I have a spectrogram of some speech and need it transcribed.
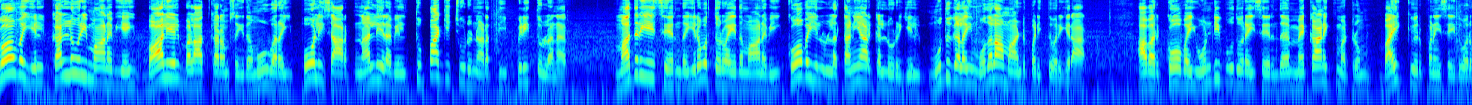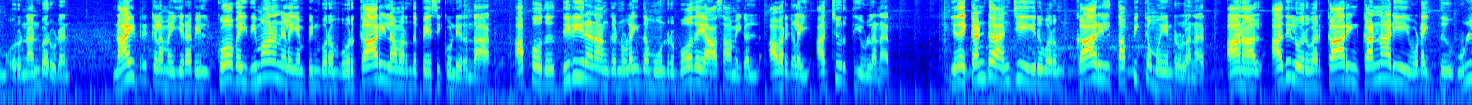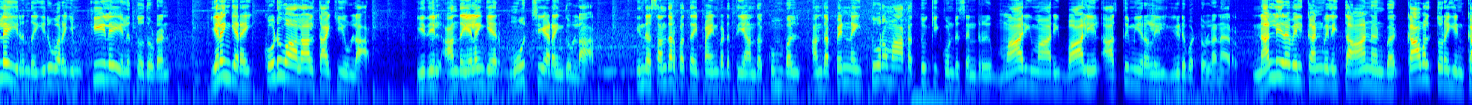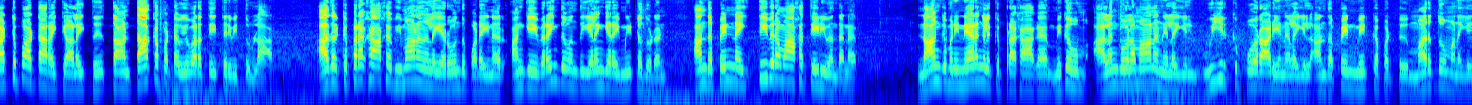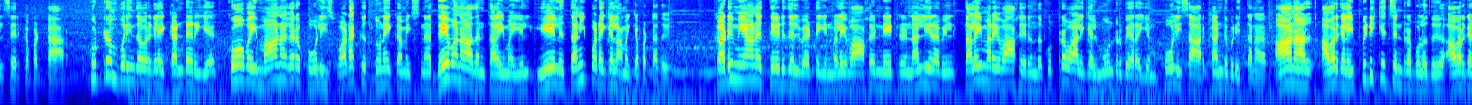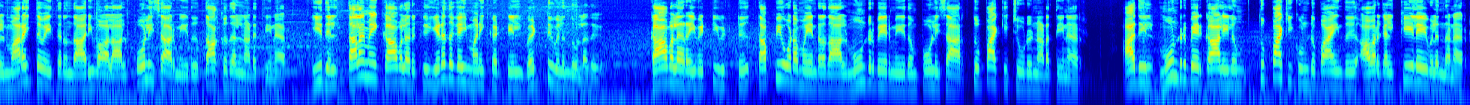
கோவையில் கல்லூரி மாணவியை பாலியல் பலாத்காரம் செய்த மூவரை போலீசார் நள்ளிரவில் துப்பாக்கிச்சூடு நடத்தி பிடித்துள்ளனர். மதுரையைச் சேர்ந்த இருபத்தொரு வயது மாணவி கோவையில் உள்ள தனியார் கல்லூரியில் முதுகலை முதலாம் ஆண்டு படித்து வருகிறார். அவர் கோவை ஒண்டிபுதூரை சேர்ந்த மெக்கானிக் மற்றும் பைக் விற்பனை செய்து வரும் ஒரு நண்பருடன் ஞாயிற்றுக்கிழமை இரவில் கோவை விமான நிலையம் பின்புறம் ஒரு காரில் அமர்ந்து பேசிக் கொண்டிருந்தார். அப்போது திடீரென அங்கு நுழைந்த மூன்று போதை ஆசாமிகள் அவர்களை அச்சுறுத்தியுள்ளனர். இதை கண்டு அஞ்சிய இருவரும் காரில் தப்பிக்க முயன்றுள்ளனர். ஆனால் அதில் ஒருவர் காரின் கண்ணாடியை உடைத்து உள்ளே இருந்த இருவரையும் கீழே இழுத்ததுடன் இளைஞரை கொடுவாளால் தாக்கியுள்ளார். இதில் அந்த இளைஞர் மூர்ச்சியடைந்துள்ளார். இந்த சந்தர்ப்பத்தை பயன்படுத்திய அந்த கும்பல் அந்த பெண்ணை தூரமாக தூக்கி கொண்டு சென்று மாறி மாறி பாலியல் அத்துமீறலில் ஈடுபட்டுள்ளனர். நள்ளிரவில் கண் விழித்த ஆண் நண்பர் காவல்துறையின் கட்டுப்பாட்டு அறைக்கு அழைத்து தான் தாக்கப்பட்ட விவரத்தை தெரிவித்துள்ளார். அதற்கு பிறகாக விமான நிலைய ரோந்து படையினர் அங்கே விரைந்து வந்து இளைஞரை மீட்டதுடன் அந்த பெண்ணை தீவிரமாக தேடி வந்தனர். நான்கு மணி நேரங்களுக்கு பிறகாக மிகவும் அலங்கோலமான நிலையில் உயிருக்கு போராடிய நிலையில் அந்த பெண் மீட்கப்பட்டு மருத்துவமனையில் சேர்க்கப்பட்டார். குற்றம் புரிந்தவர்களை கண்டறிய கோவை மாநகர போலீஸ் வடக்கு துணை கமிஷனர் தேவநாதன் தலைமையில் ஏழு தனிப்படைகள் அமைக்கப்பட்டது. கடுமையான தேடுதல் வேட்டையின் விளைவாக நேற்று நள்ளிரவில் தலைமறைவாக இருந்த குற்றவாளிகள் மூன்று பேரையும் போலீசார் கண்டுபிடித்தனர். ஆனால் அவர்களை பிடிக்கச் சென்ற பொழுது அவர்கள் மறைத்து வைத்திருந்த அறிவாளால் போலீசார் மீது தாக்குதல் நடத்தினர். இதில் தலைமை காவலருக்கு இடதுகை மணிக்கட்டில் வெட்டு விழுந்துள்ளது. காவலரை வெட்டிவிட்டு தப்பி ஓட முயன்றதால் மூன்று பேர் மீதும் போலீசார் துப்பாக்கிச் சூடு நடத்தினர். அதில் மூன்று பேர் காலிலும் துப்பாக்கி குண்டு பாய்ந்து அவர்கள் கீழே விழுந்தனர்.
